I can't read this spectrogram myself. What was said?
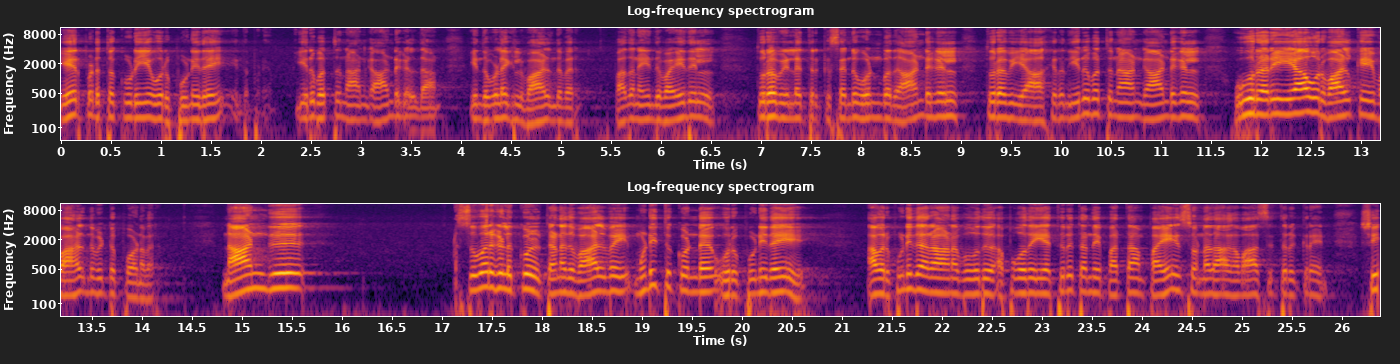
ஏற்படுத்தக்கூடிய ஒரு புனிதை இந்த புனிதம். இருபத்து நான்கு ஆண்டுகள் தான் இந்த உலகில் வாழ்ந்தவர். பதினைந்து வயதில் துறவு இல்லத்திற்கு சென்று ஒன்பது ஆண்டுகள் துறவியாக இருந்து இருபத்தி நான்கு ஆண்டுகள் ஊரறியா ஒரு வாழ்க்கையை வாழ்ந்துவிட்டு போனவர். நான்கு சுவர்களுக்குள் தனது வாழ்வை முடித்து கொண்ட ஒரு புனிதை அவர் புனிதரான போது அப்போதைய திருத்தந்தை பத்தாம் பய சொன்னதாக வாசித்திருக்கிறேன். She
